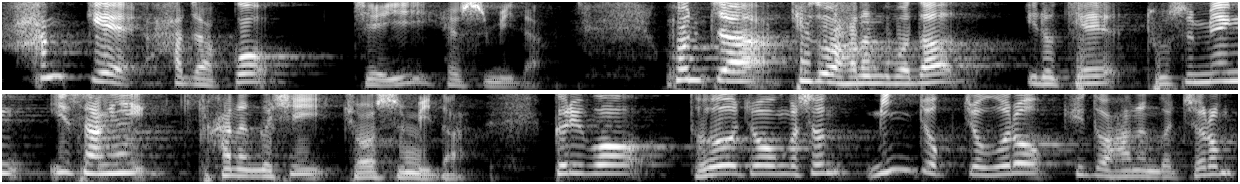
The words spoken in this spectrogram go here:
함께 하자고 제의했습니다. 혼자 기도하는 것보다 이렇게 두세 명 이상이 하는 것이 좋습니다. 그리고 더 좋은 것은 민족적으로 기도하는 것처럼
